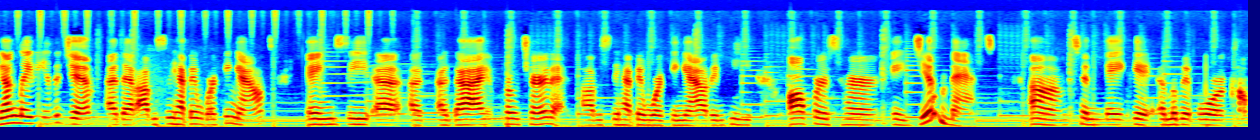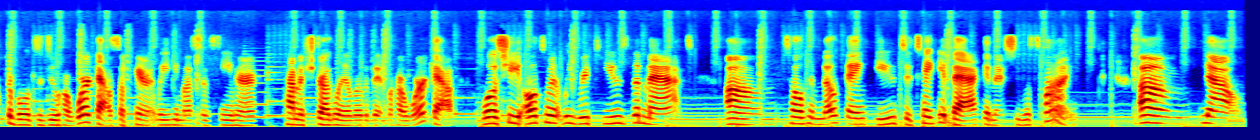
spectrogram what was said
young lady in the gym uh, that obviously had been working out. And you see a, a, a guy approach her that obviously had been working out, and he offers her a gym mat um, to make it a little bit more comfortable to do her workouts. Apparently, he must have seen her kind of struggling a little bit with her workout. Well, she ultimately refused the mat, um, told him no thank you, to take it back, and that she was fine. Um, now,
